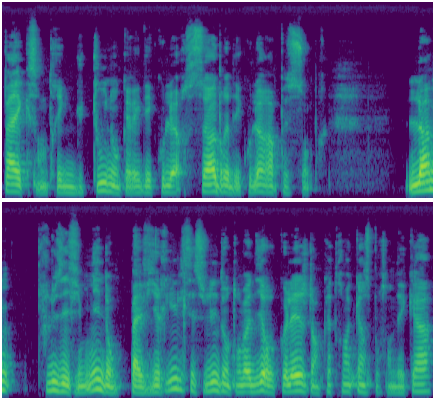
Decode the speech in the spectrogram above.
pas excentrique du tout, donc avec des couleurs sobres et des couleurs un peu sombres. L'homme plus efféminé, donc pas viril, c'est celui dont on va dire au collège dans 95% des cas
